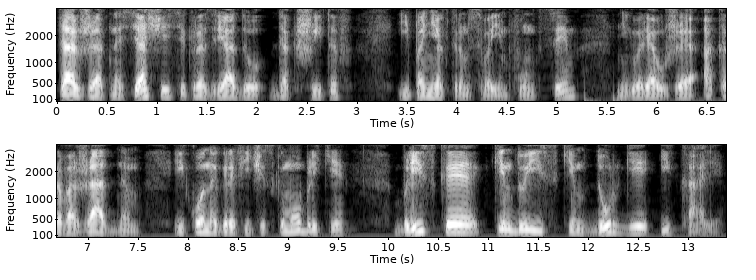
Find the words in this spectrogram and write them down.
также относящаяся к разряду дакшитов и по некоторым своим функциям, не говоря уже о кровожадном иконографическом облике, близкая к индуистским Дурге и Кали.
